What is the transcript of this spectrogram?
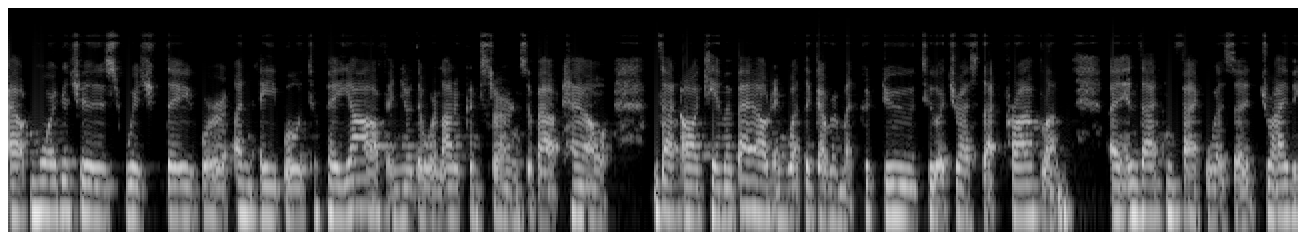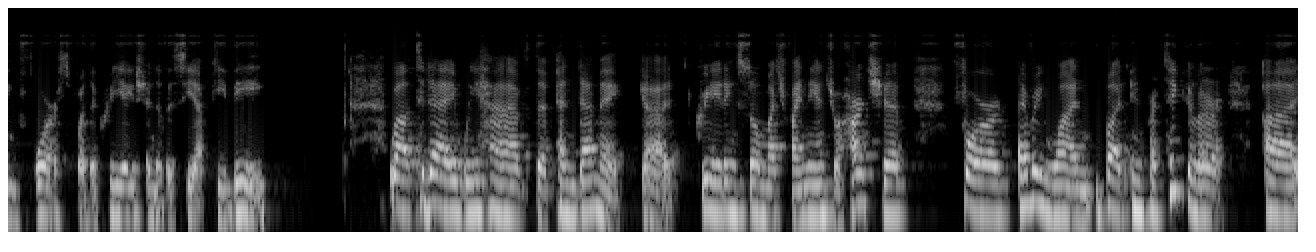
out mortgages which they were unable to pay off. And, you know, there were a lot of concerns about how that all came about and what the government could do to address that problem. Uh, and that, in fact, was a driving force for the creation of the CFPB. Well, today we have the pandemic uh, creating so much financial hardship for everyone, but in particular, uh,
